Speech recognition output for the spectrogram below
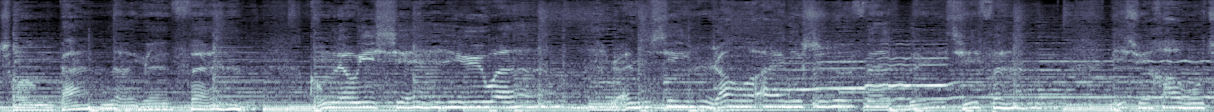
冲淡了缘分？空留一些余温，任性让我爱你十分泪七分，你却毫无眷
